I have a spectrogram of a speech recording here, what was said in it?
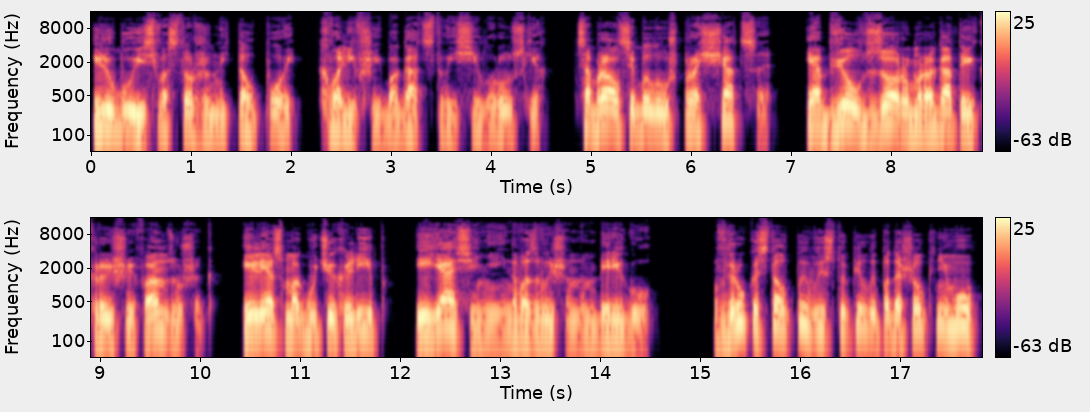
и любуясь восторженной толпой, хвалившей богатство и силу русских, собрался было уж прощаться и обвел взором рогатые крыши фанзушек и лес могучих лип и ясеней на возвышенном берегу, вдруг из толпы выступил и подошел к нему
